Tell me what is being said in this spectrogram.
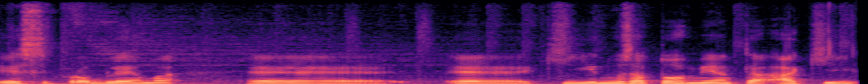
esse problema é, é, que nos atormenta aqui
